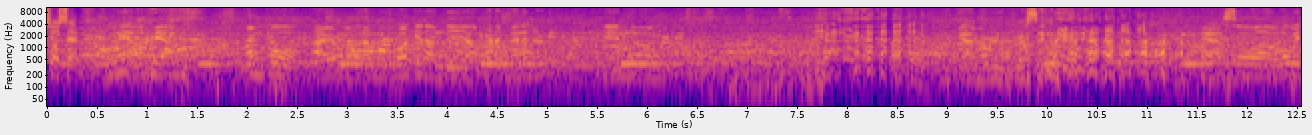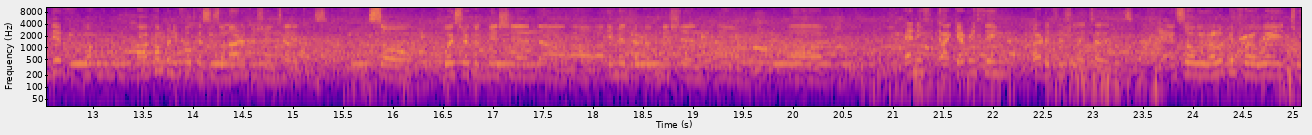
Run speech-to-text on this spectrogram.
Introduce yourself. Oh yeah, okay. I'm, I'm Paul. I'm, uh, I'm with Rokid. I'm the uh, product manager. And um, yeah, okay. I'm a real person. yeah. So uh, what we did, what, our company focuses on artificial intelligence. So voice recognition, uh, uh, image recognition. Anything, like everything artificial intelligence. And so we were looking for a way to,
